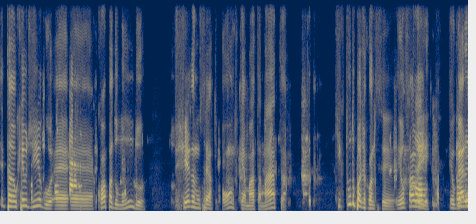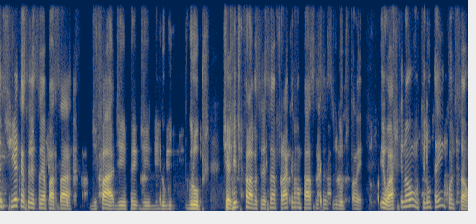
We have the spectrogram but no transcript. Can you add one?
Então, é o que eu digo, é, é Copa do Mundo chega num certo ponto, que é mata-mata, que tudo pode acontecer. Eu falei, eu garantia que a seleção ia passar de, fa, de, de, de, grupos. Tinha gente que falava a seleção é fraca e não passa da seleção de grupos. Eu falei, eu acho que não, que não tem condição.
